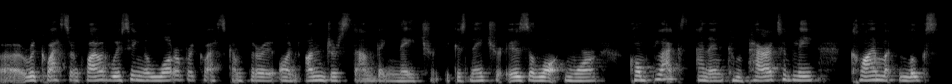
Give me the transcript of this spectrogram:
uh, requests on cloud, we're seeing a lot of requests come through on understanding nature because nature is a lot more complex and then comparatively climate looks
